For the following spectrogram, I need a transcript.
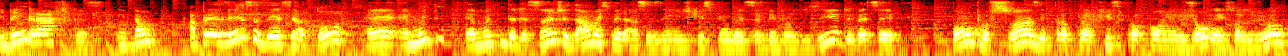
e bem gráficas. Então, a presença desse ator é, é muito, é muito interessante dá uma esperançazinha de que esse filme vai ser bem produzido e vai ser bom para os fãs e para que se propõe o jogo, a história do jogo,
